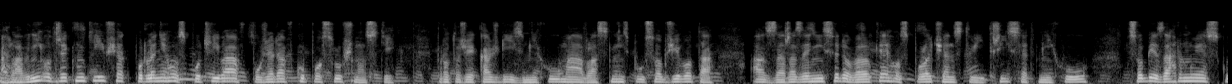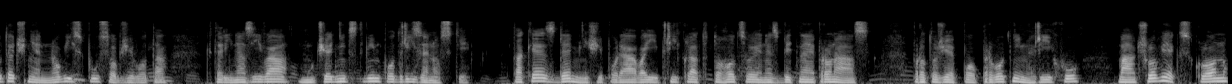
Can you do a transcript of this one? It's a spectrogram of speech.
Hlavní odřeknutí však podle něho spočívá v požadavku poslušnosti, protože každý z mnichů má vlastní způsob života a zařazení se do velkého společenství 300 mnichů v sobě zahrnuje skutečně nový způsob života, který nazývá mučednictvím podřízenosti. Také zde mniši podávají příklad toho, co je nezbytné pro nás, protože po prvotním hříchu má člověk sklon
